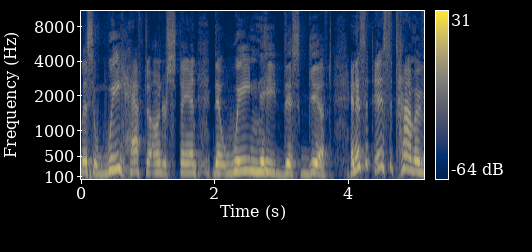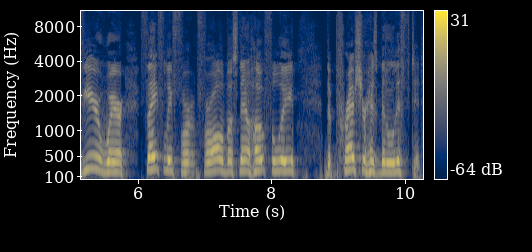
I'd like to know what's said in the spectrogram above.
listen, we have to understand that we need this gift. And it's a, it's a time of year where, thankfully for, for all of us now, hopefully, the pressure has been lifted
